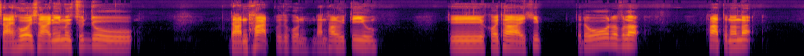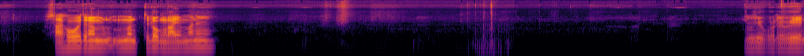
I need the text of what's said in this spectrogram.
สายห้วยสายนี้มันชุดอยู่ด่านธาตุทุกคนด่านธาตุห้วยติ้วที่คอยถ่ายคลิปแต่โดนแล้วพุ่นละธาตุตัวนั้นละสายโฮยตัวนั้นมันจะลงไหลมานี่ นี่อยู่บริเวณ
